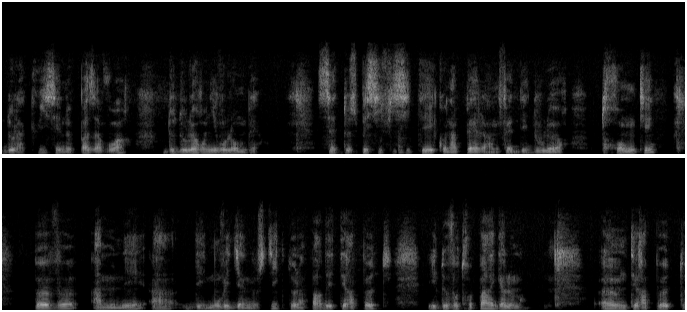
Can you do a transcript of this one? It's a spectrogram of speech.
de la cuisse et ne pas avoir de douleur au niveau lombaire. Cette spécificité qu'on appelle en fait des douleurs tronquées peuvent amener à des mauvais diagnostics de la part des thérapeutes et de votre part également un thérapeute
